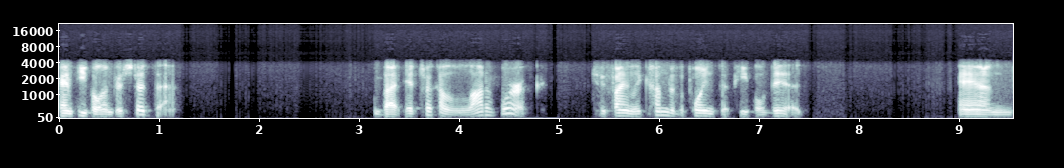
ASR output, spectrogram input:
And people understood that. But it took a lot of work to finally come to the point that people did. And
